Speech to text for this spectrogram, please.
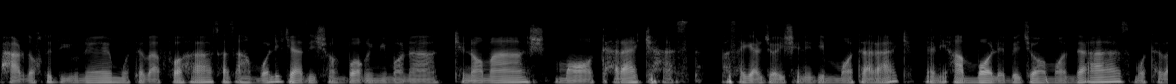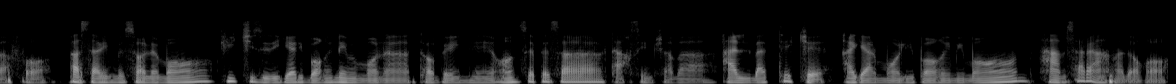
پرداخت دیون متوفا هست از اموالی که از ایشان باقی میماند که نامش ماترک هست. پس اگر جایی شنیدیم ماترک یعنی اموال به جا مانده از متوفا. پس در این مثال ما هیچ چیز دیگری باقی نمیماند تا بین آن سه پسر تقسیم شود. البته که اگر مالی باقی میماند همسر احمد آقا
